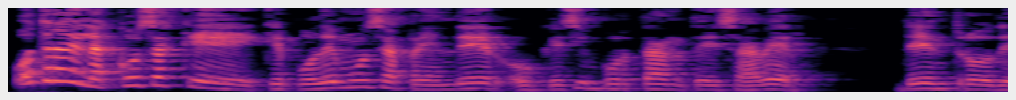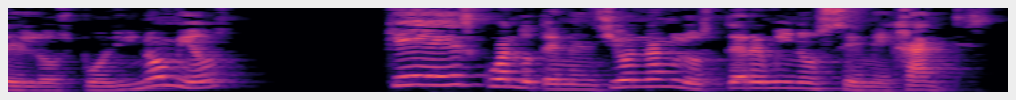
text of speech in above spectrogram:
Otra de las cosas que, podemos aprender o que es importante saber dentro de los polinomios, ¿qué es cuando te mencionan los términos semejantes?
